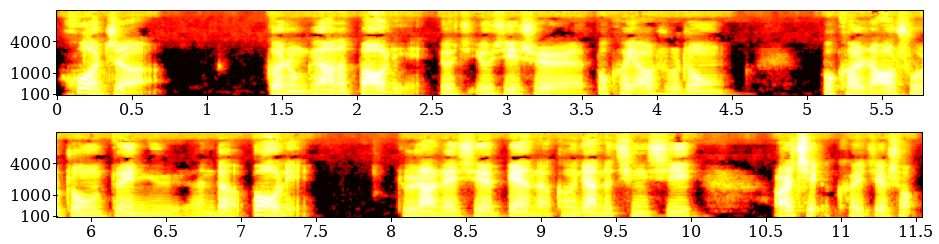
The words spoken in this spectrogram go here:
或者各种各样的暴力，尤其尤其是不可饶恕中，不可饶恕中对女人的暴力，就让这些变得更加的清晰，而且可以接受。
